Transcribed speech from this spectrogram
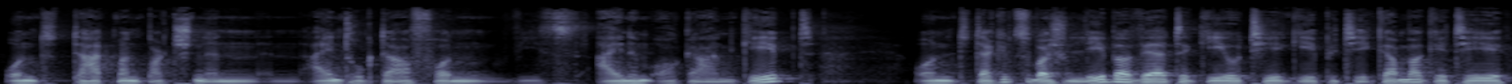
und da hat man praktisch einen, einen Eindruck davon, wie es einem Organ geht. Und da gibt es zum Beispiel Leberwerte, GOT, GPT, Gamma-GT.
